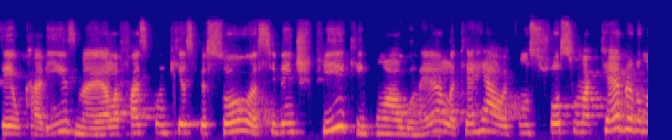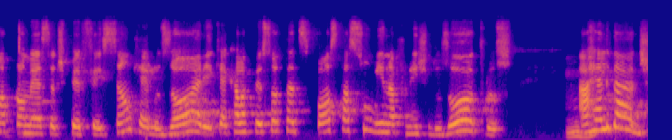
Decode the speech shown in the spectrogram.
ter o carisma, ela faz com que as pessoas se identifiquem com algo nela que é real, é como se fosse uma quebra de uma promessa de perfeição, que é ilusória, e que aquela pessoa está disposta a assumir na frente dos outros uhum. a realidade.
